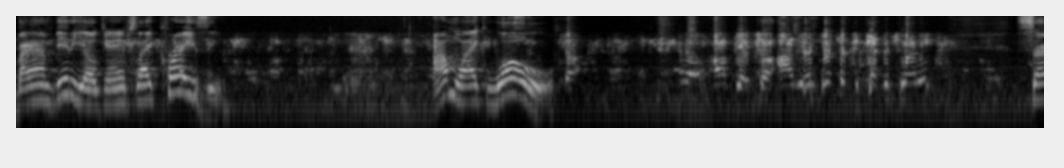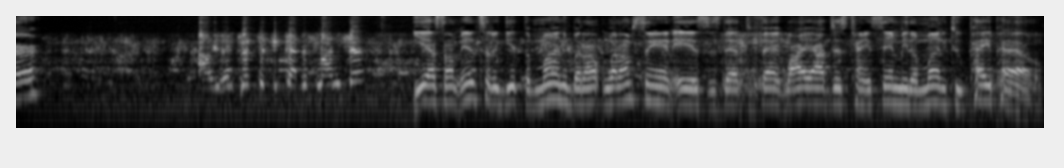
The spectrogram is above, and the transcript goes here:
buying video games like crazy. I'm like, whoa, So, okay, so are you interested to get this money? sir. Are you interested to get this money, sir? Yes, I'm into to get the money, but I, what I'm saying is, is that the fact why y'all just can't send me the money to PayPal.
